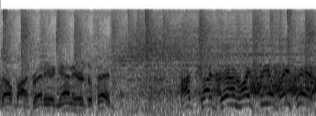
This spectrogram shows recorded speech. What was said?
Seelbach ready again. Here's the pitch. Outside ground, right field, base hit.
